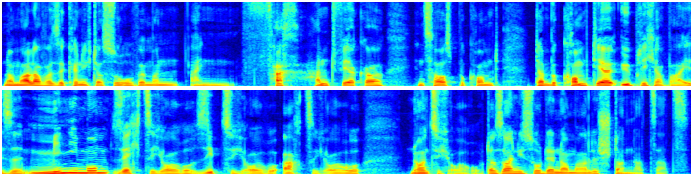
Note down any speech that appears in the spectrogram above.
Normalerweise kenne ich das so, wenn man einen Fachhandwerker ins Haus bekommt, dann bekommt der üblicherweise Minimum 60 Euro, 70 Euro, 80 Euro, 90 Euro. Das ist eigentlich so der normale Standardsatz.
